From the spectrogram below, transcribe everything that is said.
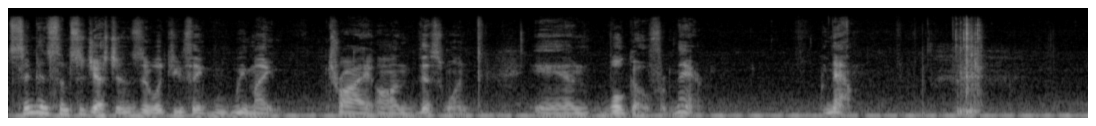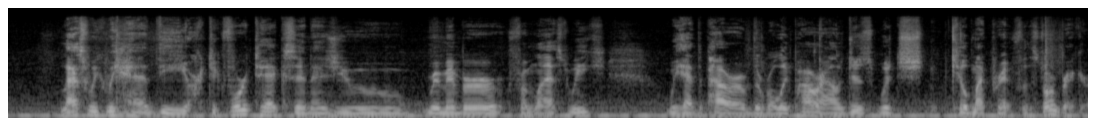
send in some suggestions of what you think we might try on this one, and we'll go from there. Now, last week we had the Arctic Vortex, and as you remember from last week, we had the power of the rolling power outages, which killed my print for the Stormbreaker.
